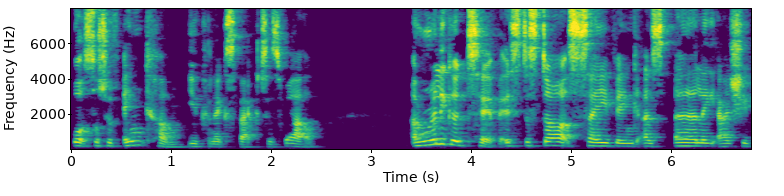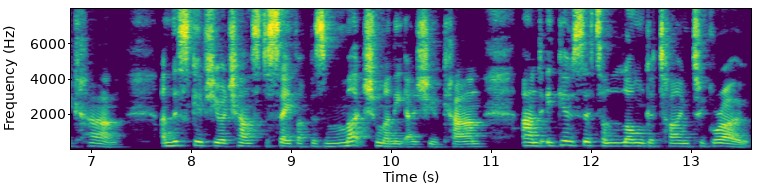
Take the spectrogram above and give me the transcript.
what sort of income you can expect as well. A really good tip is to start saving as early as you can. And this gives you a chance to save up as much money as you can, and it gives it a longer time to grow.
